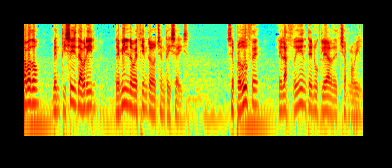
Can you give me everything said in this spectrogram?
Sábado 26 de abril de 1986. Se produce el accidente nuclear de Chernobyl.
